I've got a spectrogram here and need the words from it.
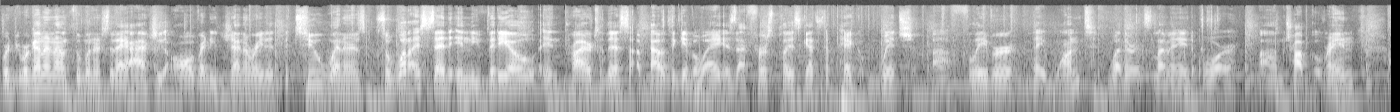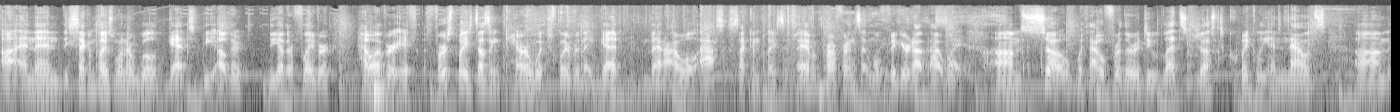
we're, we're gonna announce the winners today. I actually already generated the two winners. So what I said in the video in prior to this about the giveaway is that first place gets to pick which uh, flavor they want, whether it's lemonade or um, tropical rain, uh, and then the second place winner will get the other the other flavor. However, if first place doesn't care which flavor they get, then I will ask second place if they have a preference, and we'll figure it out that way. Um, so, without further ado, let's just quickly announce um,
